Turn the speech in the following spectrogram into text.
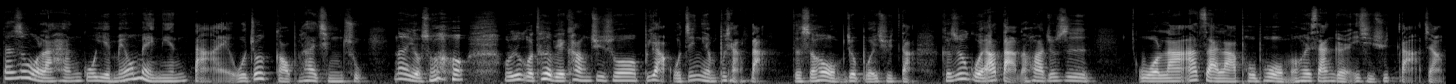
但是我来韩国也没有每年打，诶，我就搞不太清楚。那有时候我如果特别抗拒说不要，我今年不想打的时候，我们就不会去打。可是如果要打的话，就是我啦、阿仔啦、婆婆，我们会三个人一起去打，这样。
